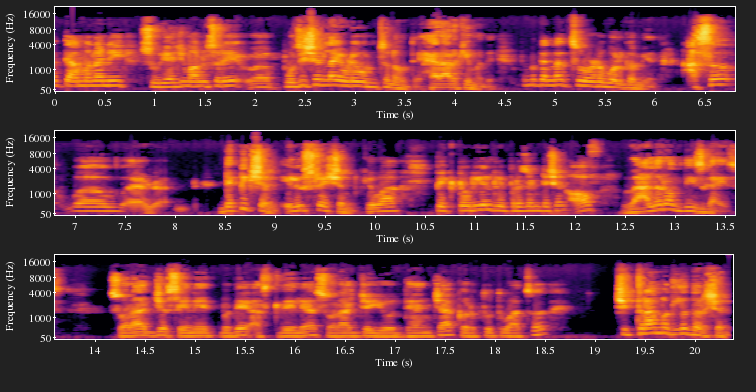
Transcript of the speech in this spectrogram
पण त्या मनाने सूर्याजी मालुसरे पोझिशनला एवढे उंच नव्हते हॅरार्कीमध्ये तर मग त्यांना सुवर्ण गोल कमी आहेत. असं डेपिक्शन इल्युस्ट्रेशन किंवा pictorial representation of valour of these guys स्वराज्य सेनेमध्ये असलेल्या स्वराज्य योद्ध्यांच्या कर्तृत्वाचं चित्रामधलं दर्शन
